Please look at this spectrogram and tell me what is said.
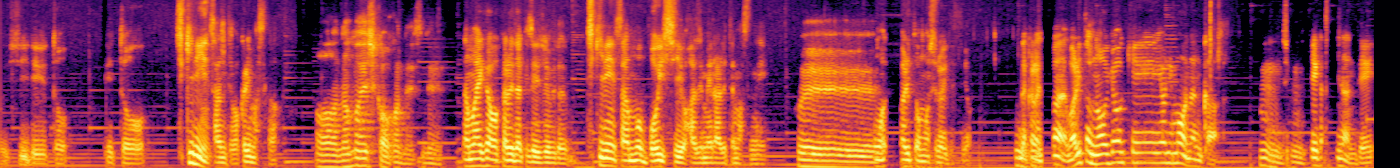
美味しいで言うと、えっ、と、ちきりんさんってわかりますか？あ、ああ、名前しかわかんないですね。名前がわかるだけで十分で、ちきりんさんも Voicy を始められてますね。へえ。も割と面白いですよ。だから、まあ、割と農業系よりもなんか、うん、系が好きなんで、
